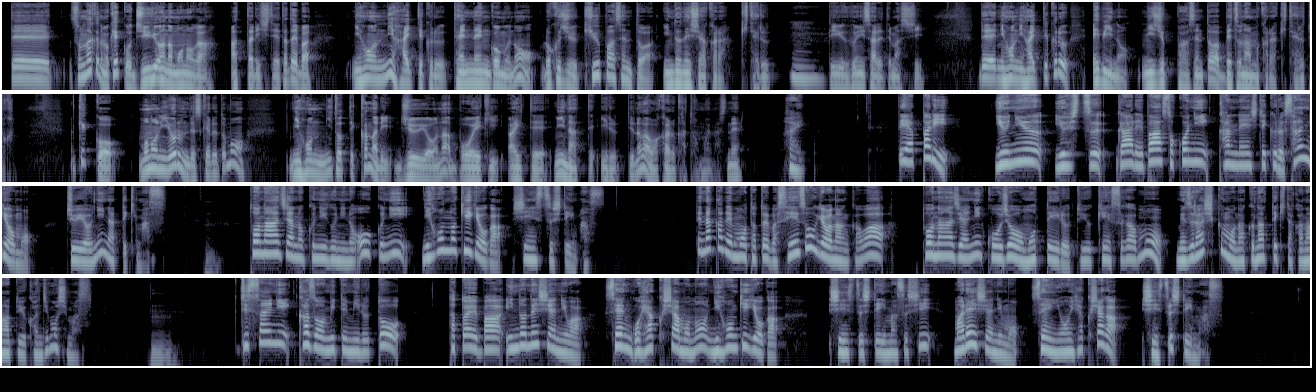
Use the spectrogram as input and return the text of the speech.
で、その中でも結構重要なものがあったりして、例えば日本に入ってくる天然ゴムの69%はインドネシアから来てるっていうふうにされてますし、で、日本に入ってくるエビの20%はベトナムから来てるとか、結構ものによるんですけれども、日本にとってかなり重要な貿易相手になっているっていうのがわかるかと思いますね。はい。で、やっぱり輸入、輸出があれば、そこに関連してくる産業も重要になってきます。東南アジアの国々の多くに日本の企業が進出しています。で、中でも例えば製造業なんかは東南アジアに工場を持っているというケースがもう珍しくもなくなってきたかなという感じもします。うん、実際に数を見てみると、例えばインドネシアには1500社もの日本企業が進出していますし、マレーシアにも1400社が進出しています。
